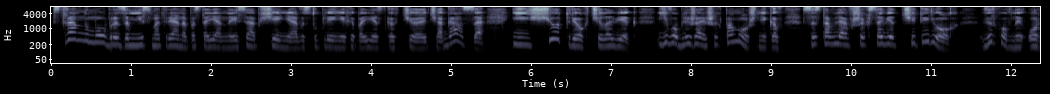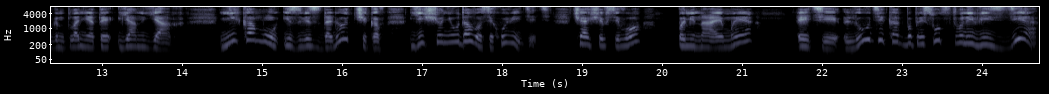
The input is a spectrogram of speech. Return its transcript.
Странным образом, несмотря на постоянные сообщения о выступлениях и поездках Чоя Чагаса и еще трех человек, его ближайших помощников, составлявших Совет Четырех, верховный орган планеты Ян-Ях, никому из звездолетчиков еще не удалось их увидеть. Чаще всего поминаемые эти люди как бы присутствовали везде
